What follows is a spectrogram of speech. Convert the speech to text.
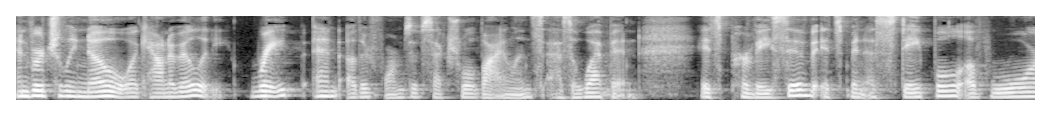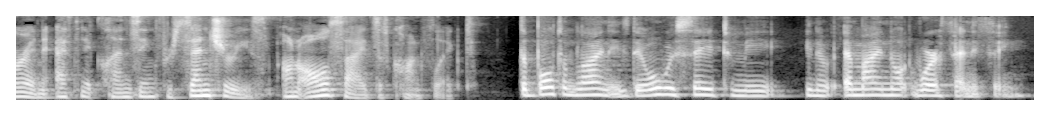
and virtually no accountability rape and other forms of sexual violence as a weapon. It's pervasive, it's been a staple of war and ethnic cleansing for centuries on all sides of conflict. The bottom line is they always say to me, you know, am I not worth anything?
